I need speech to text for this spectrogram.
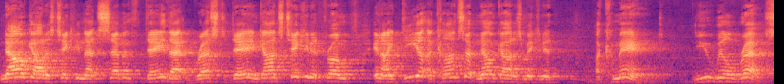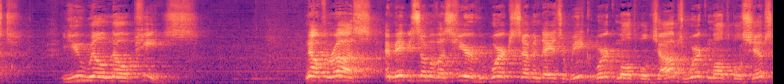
Now God is taking that seventh day, that rest day, and God's taking it from an idea, a concept. Now God is making it a command. You will rest. You will know peace. Now, for us, and maybe some of us here who work seven days a week, work multiple jobs, work multiple shifts,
